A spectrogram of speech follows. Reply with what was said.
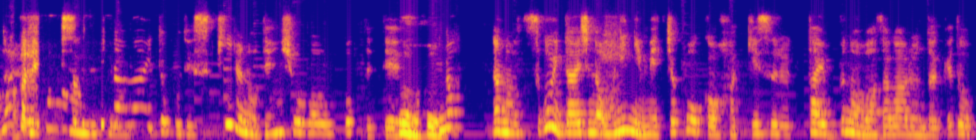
なんかね、そうないとこでスキルの伝承が起こってて、ほうほう。なあのすごい大事な鬼にめっちゃ効果を発揮するタイプの技があるんだけど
